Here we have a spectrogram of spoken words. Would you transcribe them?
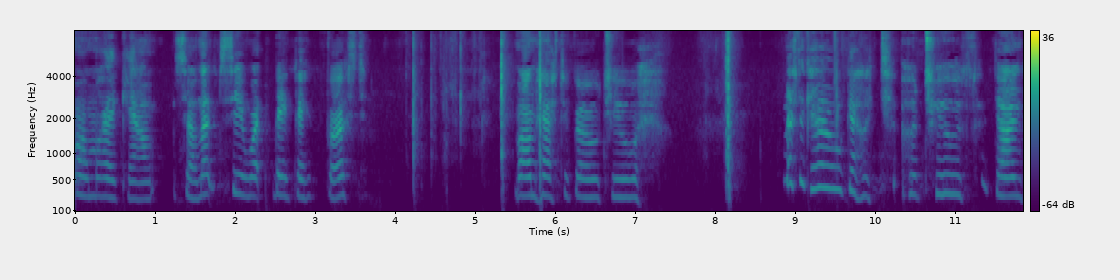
or my account. So let's see what they think first. Mom has to go to Mexico, get her, her tooth done.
